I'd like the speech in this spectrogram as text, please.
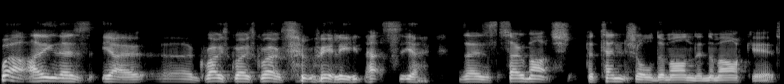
Well, I think there's you know uh, growth, growth, growth. really, that's yeah. There's so much potential demand in the market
